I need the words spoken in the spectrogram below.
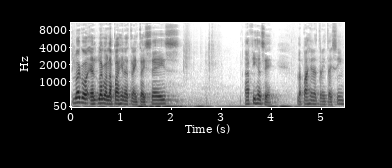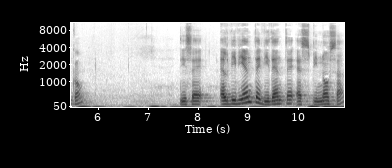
Luego en, luego en la página 36... Ah, fíjense, la página 35 Dice, el viviente vidente es Spinoza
